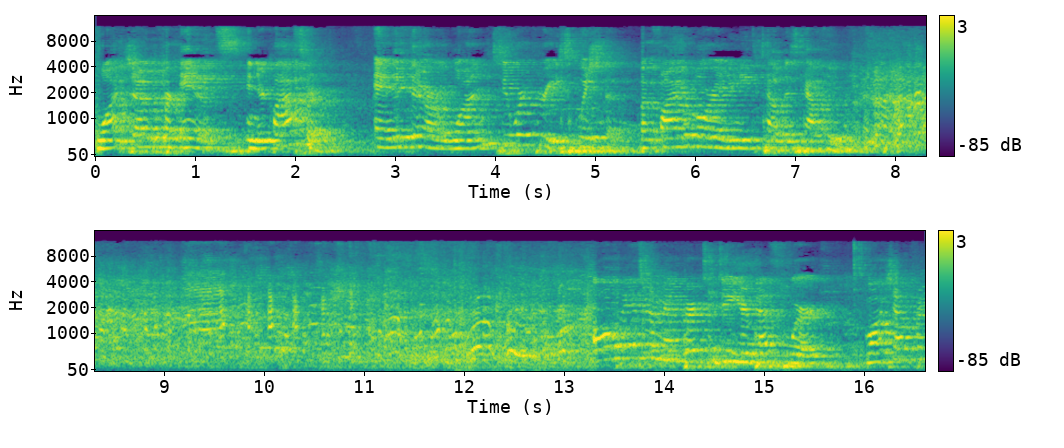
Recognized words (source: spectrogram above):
Watch out for ants in your classroom. And if there are one, two, or three, squish them. But five or more, and you need to tell Miss Calhoun. Always remember to do your best work. Watch out for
